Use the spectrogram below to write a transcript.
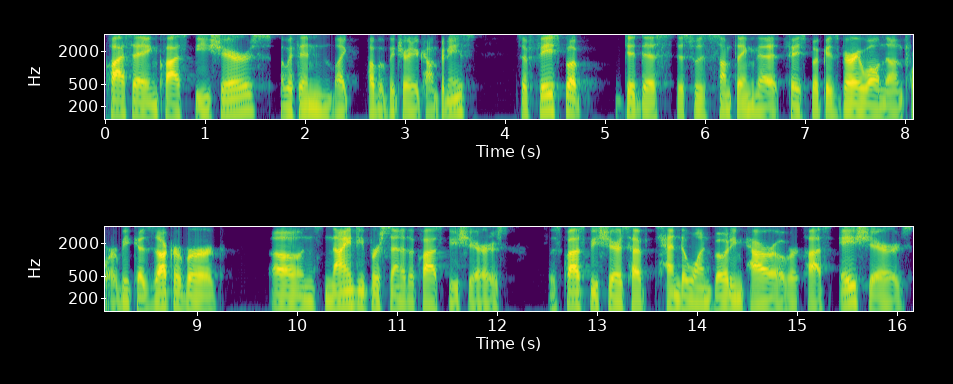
class A and class B shares within like publicly traded companies. So Facebook did this. This was something that Facebook is very well known for because Zuckerberg owns 90% of the class B shares. Those class B shares have 10 to 1 voting power over class A shares.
